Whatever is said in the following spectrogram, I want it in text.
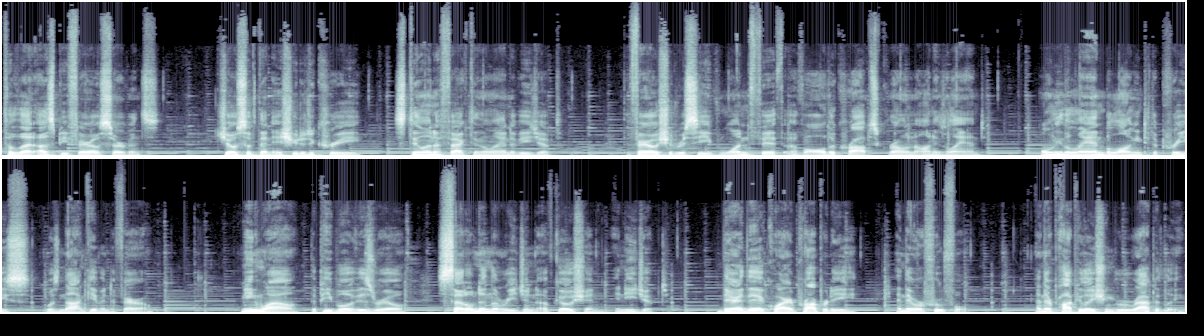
to let us be Pharaoh's servants. Joseph then issued a decree, still in effect in the land of Egypt. The Pharaoh should receive one fifth of all the crops grown on his land. Only the land belonging to the priests was not given to Pharaoh. Meanwhile, the people of Israel settled in the region of Goshen in Egypt. There they acquired property and they were fruitful, and their population grew rapidly.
